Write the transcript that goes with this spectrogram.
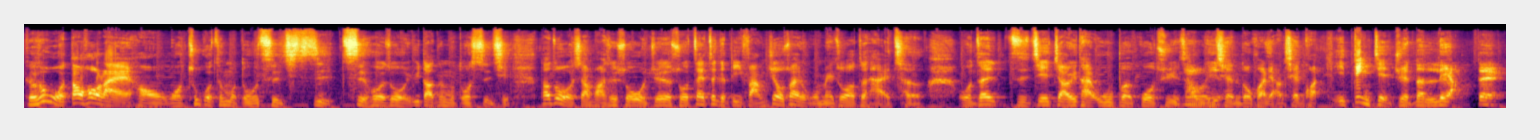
可是我到后来哈，我出国这么多次次次，或者说我遇到这么多事情，到最后我想法是说，我觉得说在这个地方，就算我没坐到这台车，我再直接叫一台 Uber 过去，也差不多一千多块、两千块，一定解决得了。对，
